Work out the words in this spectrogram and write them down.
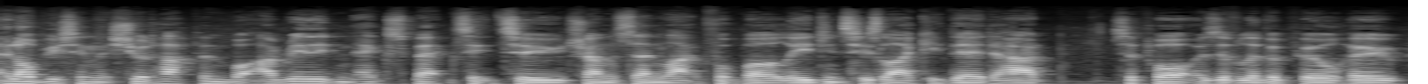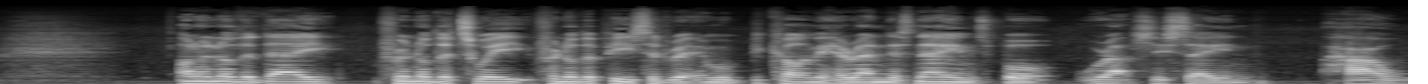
an obvious thing that should happen but I really didn't expect it to transcend like football allegiances like it did. I had supporters of Liverpool who on another day for another tweet for another piece I'd written would be calling me horrendous names but were actually saying how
